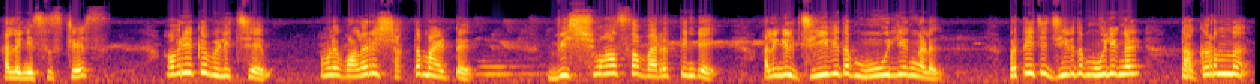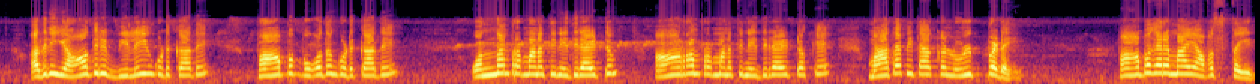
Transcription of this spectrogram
അല്ലെങ്കിൽ സിസ്റ്റേഴ്സ് അവരെയൊക്കെ വിളിച്ച് നമ്മൾ വളരെ ശക്തമായിട്ട് വിശ്വാസ വരത്തിന്റെ അല്ലെങ്കിൽ ജീവിത മൂല്യങ്ങൾ പ്രത്യേകിച്ച് ജീവിത മൂല്യങ്ങൾ തകർന്ന് അതിന് യാതൊരു വിലയും കൊടുക്കാതെ പാപബോധം കൊടുക്കാതെ ഒന്നാം പ്രമാണത്തിനെതിരായിട്ടും ആറാം പ്രമാണത്തിനെതിരായിട്ടൊക്കെ മാതാപിതാക്കൾ ഉൾപ്പെടെ പാപകരമായ അവസ്ഥയിൽ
